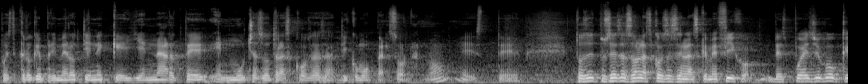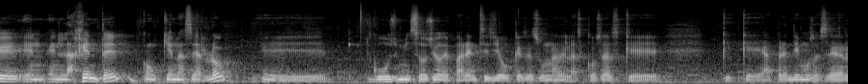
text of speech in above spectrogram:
pues creo que primero tiene que llenarte en muchas otras cosas a ti como persona, ¿no? Este, entonces, pues esas son las cosas en las que me fijo. Después yo creo que en, la gente con quien hacerlo, eh, Gus, mi socio de paréntesis, yo creo que esa es una de las cosas que, que, aprendimos a hacer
